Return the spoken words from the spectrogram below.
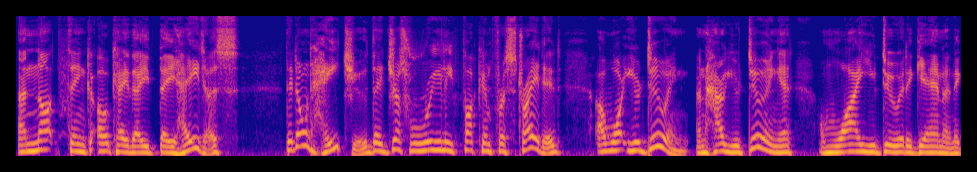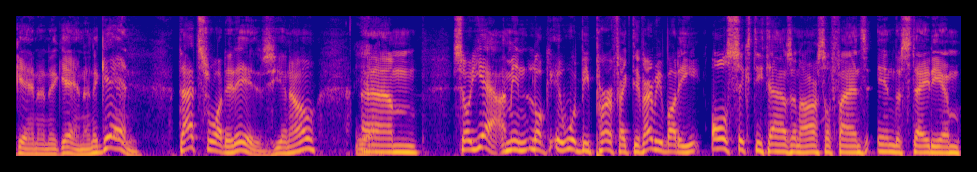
and not think, okay, they they hate us. They don't hate you. They're just really fucking frustrated at what you're doing and how you're doing it and why you do it again and again and again and again. That's what it is, you know? Um, so, yeah, I mean, look, it would be perfect if everybody, all 60,000 Arsenal fans in the stadium,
